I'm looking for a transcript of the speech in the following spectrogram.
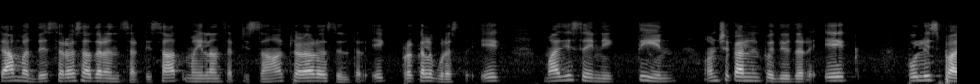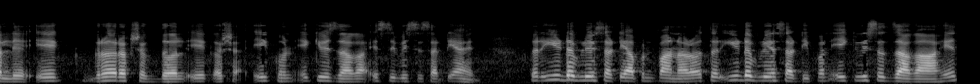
त्यामध्ये सर्वसाधारणसाठी सात महिलांसाठी सहा खेळाडू असेल तर एक प्रकल्पग्रस्त एक माजी सैनिक तीन अंशकालीन पदवीधर एक पोलीस पाल्य एक गृहरक्षक दल एक अशा एकूण एकवीस जागा एस सी बी सी साठी आहेत. तर ई डब्ल्यू एस आपण पाहणार आहोत तर ई डब्ल्यू एससाठी पण एकवीसच जागा आहेत.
